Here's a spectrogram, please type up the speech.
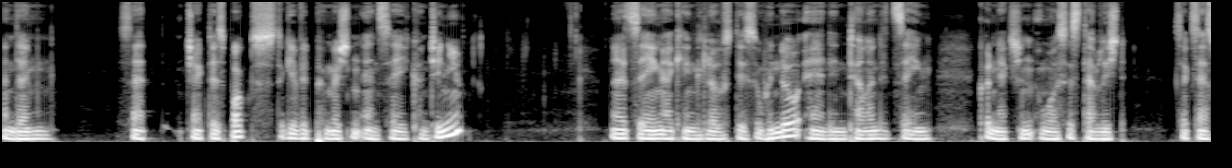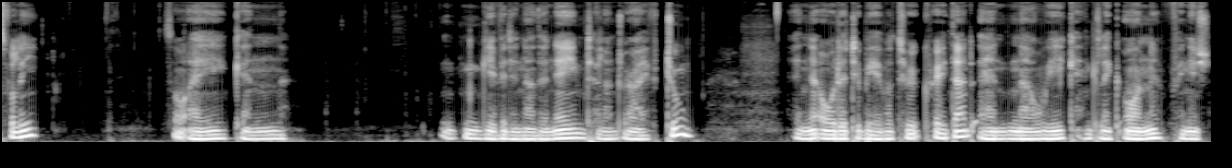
and then set check this box to give it permission and say continue. Now it's saying I can close this window and in Talend it's saying connection was established successfully. So I can give it another name, Talend Drive 2, in order to be able to create that. And now we can click on Finish.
